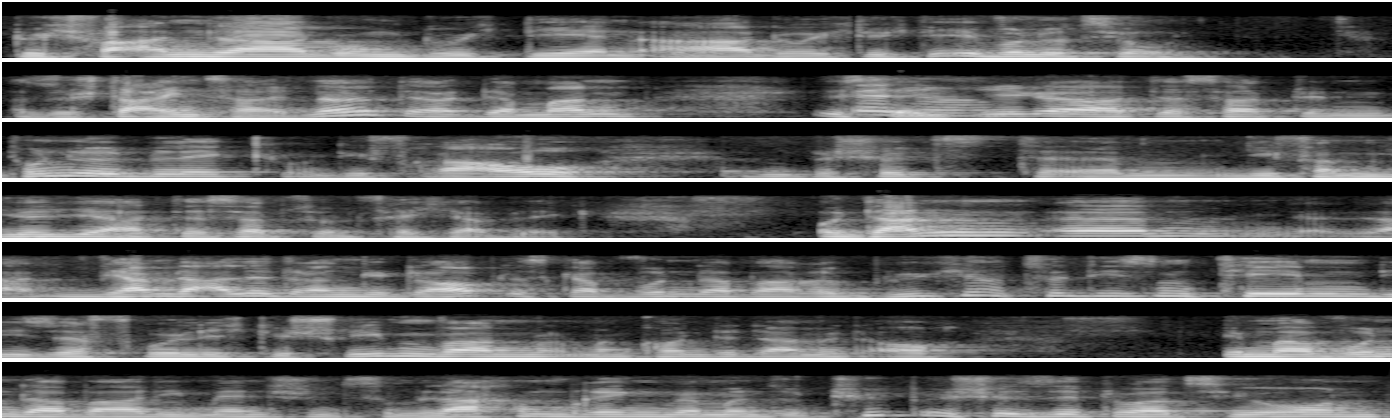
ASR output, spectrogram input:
durch Veranlagung, durch DNA, durch, durch die Evolution. Also Steinzeit, ne? Der, der Mann ist genau. der Jäger, hat deshalb den Tunnelblick und die Frau beschützt ähm, die Familie, hat deshalb so einen Fächerblick. Und dann, ähm, wir haben da alle dran geglaubt, es gab wunderbare Bücher zu diesen Themen, die sehr fröhlich geschrieben waren und man konnte damit auch immer wunderbar die Menschen zum Lachen bringen, wenn man so typische Situationen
